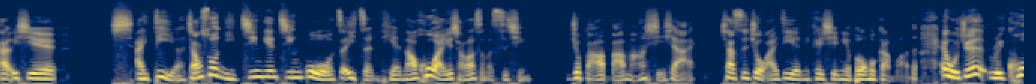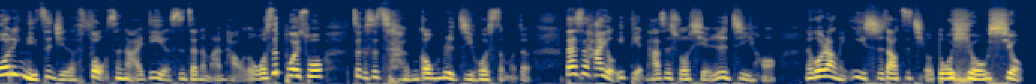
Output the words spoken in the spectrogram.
还有一些 idea。假如说你今天经过这一整天，然后忽然又想到什么事情。你就把它把它马上写下来，下次就有 idea，你可以写你的 blog 或干嘛的。哎，我觉得 recording 你自己的 thoughts 和 idea 是真的蛮好的。我是不会说这个是成功日记或什么的，但是他有一点，他是说写日记哈，能够让你意识到自己有多优秀。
